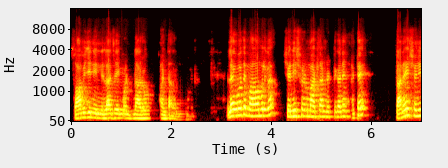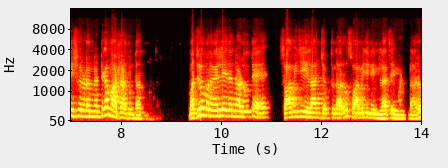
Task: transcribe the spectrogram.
స్వామీజీ నిన్ను ఇలా చేయమంటున్నారు అంటారు అనమాట లేకపోతే మామూలుగా శనీశ్వరుడు మాట్లాడినట్టుగానే అంటే తనే శనీశ్వరుడు అన్నట్టుగా మాట్లాడుతుంటారు. అనమాట మధ్యలో మనం వెళ్ళి ఏదన్నా అడిగితే స్వామీజీ ఇలా అని చెప్తున్నారు స్వామీజీ నేను ఇలా చేయమంటున్నారు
